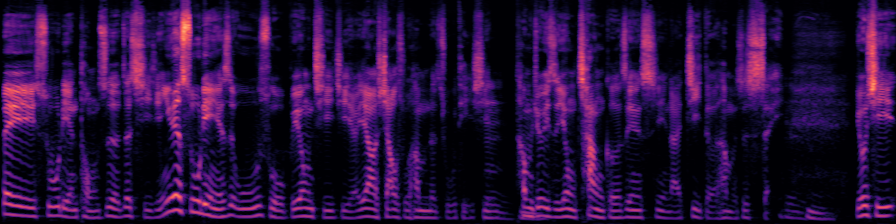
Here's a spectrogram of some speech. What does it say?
被苏联统治的这期间，因为苏联也是无所不用其极的要消除他们的主体性，他们就一直用唱歌这件事情来记得他们是谁。嗯，尤其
